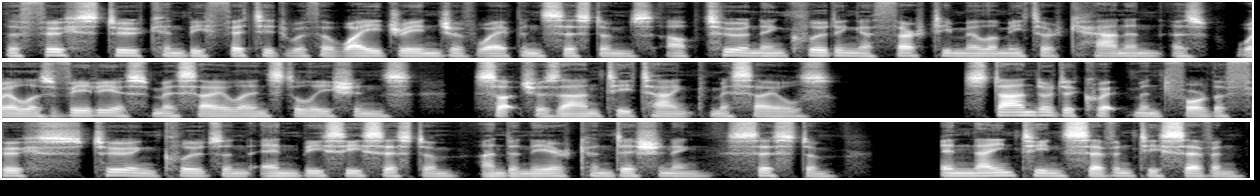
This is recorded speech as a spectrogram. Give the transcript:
The Fuchs 2 can be fitted with a wide range of weapon systems up to and including a 30mm cannon as well as various missile installations, such as anti-tank missiles. Standard equipment for the Fuchs 2 includes an NBC system and an air conditioning system. In 1977,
